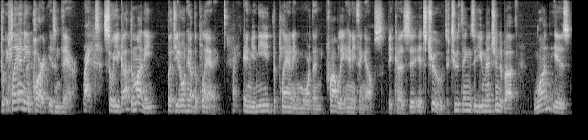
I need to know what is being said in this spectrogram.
The planning part isn't there. Right. So you got the money, but you don't have the planning. Right. And you need the planning more than probably anything else because it's true. The two things that you mentioned about one is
